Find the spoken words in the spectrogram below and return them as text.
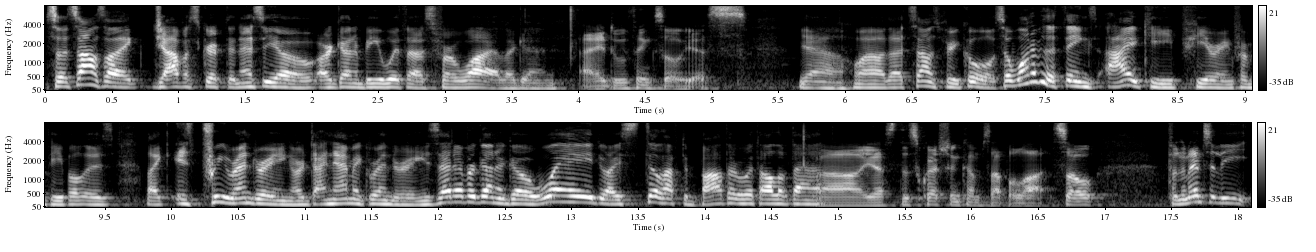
So it sounds like JavaScript and SEO are going to be with us for a while again. I do think so, yes. Yeah, wow, that sounds pretty cool. So one of the things I keep hearing from people is like, is pre-rendering or dynamic rendering, is that ever going to go away? Do I still have to bother with all of that? Uh, yes, this question comes up a lot. So fundamentally,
